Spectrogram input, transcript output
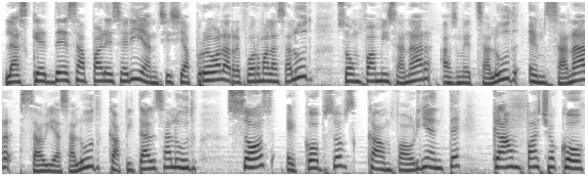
Las que desaparecerían si se aprueba la reforma a la salud son Famisanar, Asmed Salud, Emsanar, Sabia Salud, Capital Salud, SOS, Ecopsops, Canfa Oriente, Canfa Chocó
